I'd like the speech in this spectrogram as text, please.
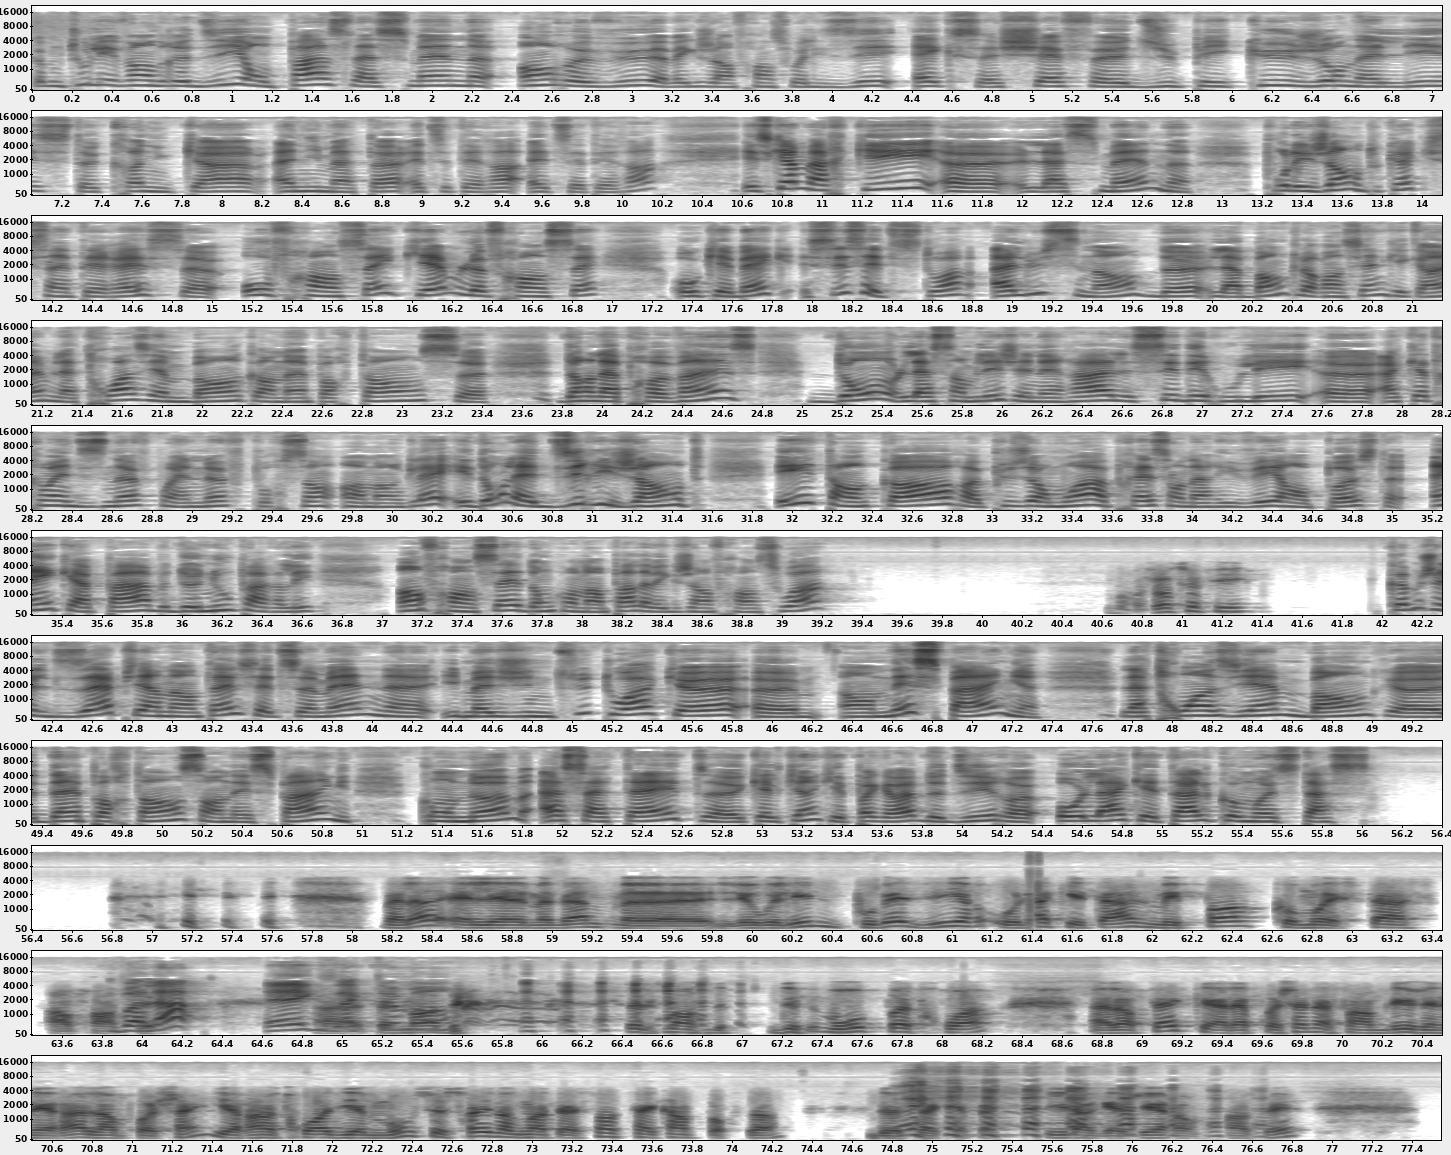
Comme tous les vendredis, on passe la semaine en revue avec Jean-François Lisée, ex-chef du PQ, journaliste, chroniqueur, animateur, etc., etc. Et ce qui a marqué euh, la semaine, pour les gens en tout cas qui s'intéressent euh, au français, qui aiment le français au Québec, c'est cette histoire hallucinante de la Banque Laurentienne, qui est quand même la troisième banque en importance euh, dans la province, dont l'Assemblée générale s'est déroulée à 99,9% en anglais et dont la dirigeante est encore, plusieurs mois après son arrivée en poste, incapable de nous parler en français. Donc, on en parle avec Jean-François. Bonjour, Sophie. Comme je le disais, Pierre Nantel, cette semaine, euh, imagines-tu, toi, que euh, en Espagne, la troisième banque euh, d'importance en Espagne, qu'on nomme à sa tête quelqu'un qui est pas capable de dire Hola, ¿qué tal, cómo estás? ben là, elle, euh, Madame euh, Llewellyn pouvait dire hola que tal, mais pas como estás en français. Voilà, exactement. seulement, deux, mots, pas trois. Alors peut-être qu'à la prochaine Assemblée générale l'an prochain, il y aura un troisième mot. Ce sera une augmentation de 50 de sa capacité d'engager en français.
